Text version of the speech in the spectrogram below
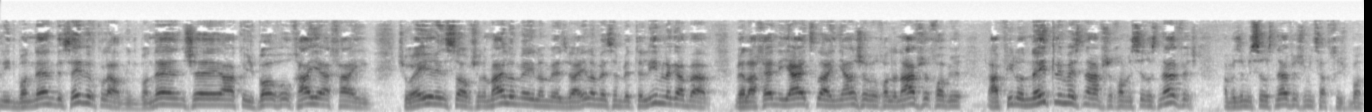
להתבונן בסבב כלל, להתבונן שהקדוש ברוך הוא חי החיים, שהוא עיר אינסוף, שלמיילו מאילומס, והאילומס הם בטלים לגביו, ולכן נהיה אצלו העניין של בכל הנפשך, אפילו נטלימס נפשך, מסירוס נפש, אבל זה מסירוס נפש מצד חשבון.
